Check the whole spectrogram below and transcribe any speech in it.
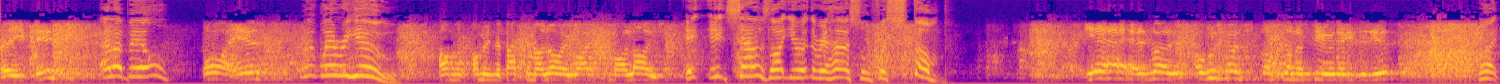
Evening. Hello, Bill. All right, Iain. Where, where are you? I'm, I'm in the back of my lorry waiting for my load. It it sounds like you're at the rehearsal for Stomp. Yeah, well, I wouldn't mind stopping on a few of these idiots. Right.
